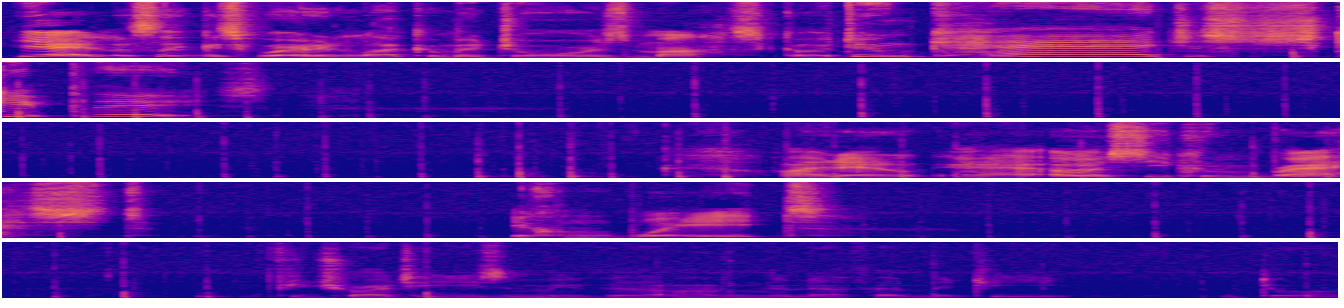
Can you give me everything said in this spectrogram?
Yeah, it looks like it's wearing like a Majora's Mask. I don't care. Just skip this. I don't care. Oh, so you can rest. You can wait. If you try to use a move without having enough energy, don't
